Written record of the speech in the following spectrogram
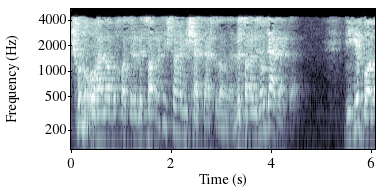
چون اغلا به خاطر وساقتش تا همین 60 درصد آمدن. وساقتش هم 10 درصد. دیگه بالا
